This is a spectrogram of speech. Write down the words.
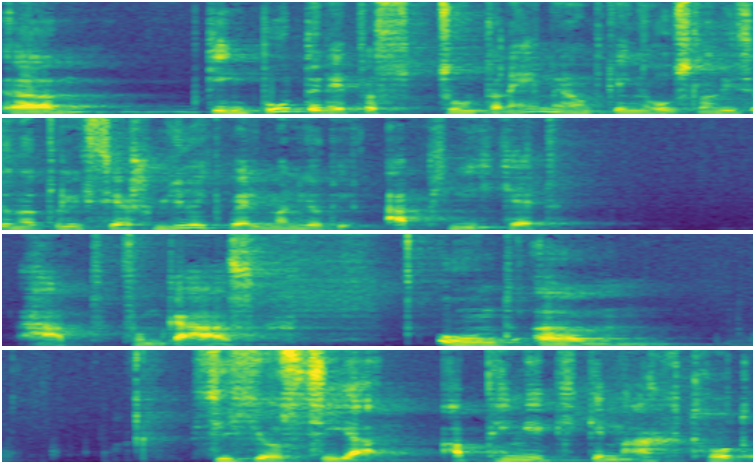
ähm, gegen Putin etwas zu unternehmen und gegen Russland ist ja natürlich sehr schwierig, weil man ja die Abhängigkeit hat vom Gas und ähm, sich ja sehr abhängig gemacht hat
